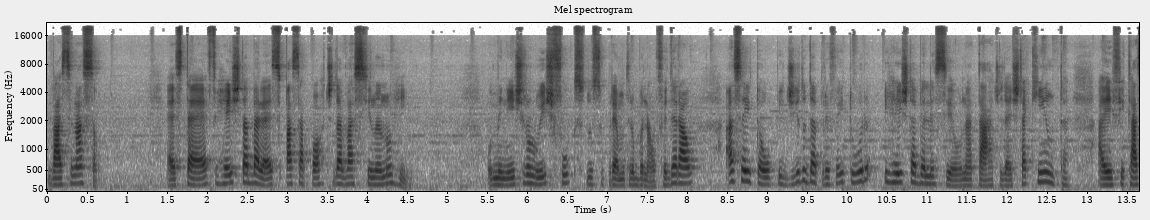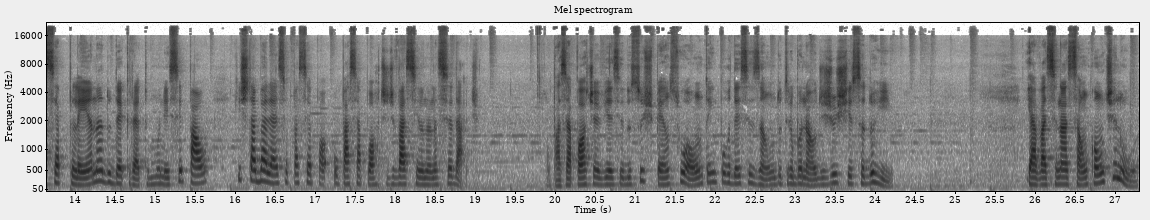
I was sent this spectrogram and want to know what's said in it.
Vacinação. STF restabelece passaporte da vacina no Rio. O ministro Luiz Fux, do Supremo Tribunal Federal, aceitou o pedido da Prefeitura e restabeleceu, na tarde desta quinta, a eficácia plena do decreto municipal que estabelece o passaporte de vacina na cidade. O passaporte havia sido suspenso ontem por decisão do Tribunal de Justiça do Rio. E a vacinação continua.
